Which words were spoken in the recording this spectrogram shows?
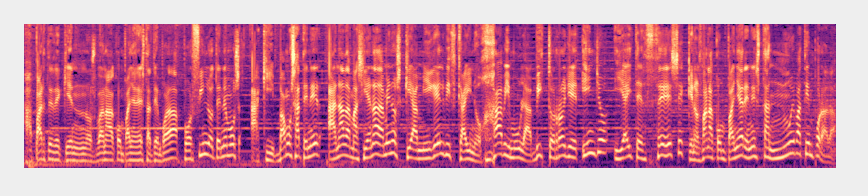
aparte de quien nos van a acompañar en esta temporada, por fin lo tenemos aquí? Vamos a tener a nada más y a nada menos que a Miguel Vizcaíno, Javi Mula, Víctor Roger Injo y Aiter CS que nos van a acompañar en esta nueva temporada.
